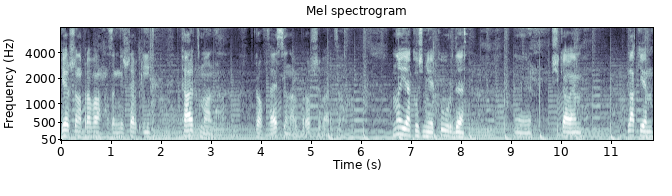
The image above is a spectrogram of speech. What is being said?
Pierwsza naprawa z Kaltman Professional, proszę bardzo. No i jakoś mnie, kurde, yy, psikałem plakiem,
